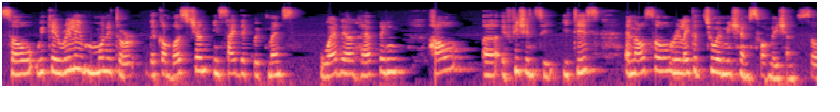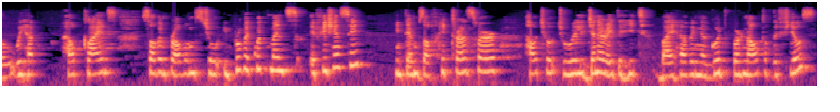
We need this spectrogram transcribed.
So we can really monitor the combustion inside the equipment, where they are happening, how uh, efficiency it is, and also related to emissions formation. So we have help clients solving problems to improve equipment's efficiency in terms of heat transfer, how to, to really generate the heat by having a good burnout of the fuels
